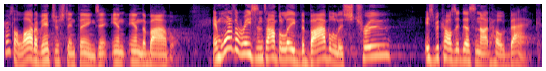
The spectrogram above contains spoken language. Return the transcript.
there's a lot of interesting things in, in, in, the Bible. And one of the reasons I believe the Bible is true is because it does not hold back.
